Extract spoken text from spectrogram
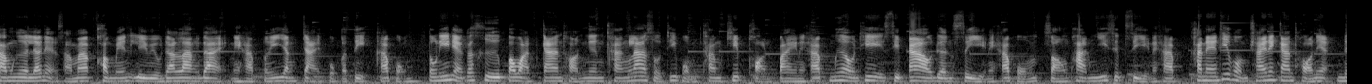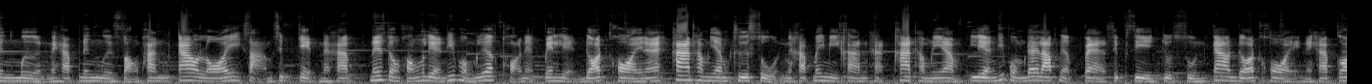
ทำเงินแล้วเนี่ยสามารถคอมเมนต์รีวิวด้านล่างได้นะครับตรงนี้ยังจ่ายปกติครับผม ตรงนี้เนี่ยก็คือประวัติการถอนเงินครั้งล่าสุดที่ผมทำคลิปถอนไปนะครับเมื่อวันที่ 19 เดือน4นะครับผม 2024 นะครับคะแนนที่ผมใช้ในการถอนเนี่ย10,000นะครับ12,937นะครับในส่วนของเหรียญที่ผมเลือกถอนเนี่ยเป็นเหรียญดอทคอยนะค่าธรรมเนียมคือศูนย์นะครับไม่มีการหักค่าธรรมเนียมเหรียญที่ผมได้รับเนี่ย84.09ดอทคอยนะครับก็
